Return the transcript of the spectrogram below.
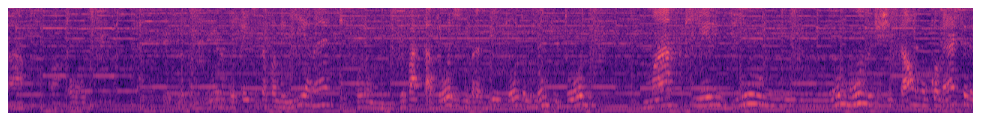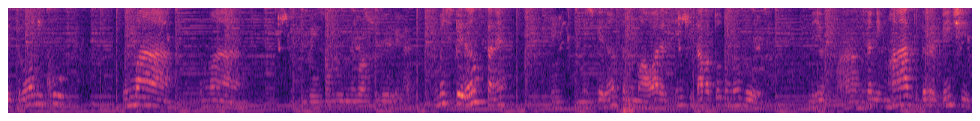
a, a, os os efeitos da pandemia, né, que foram devastadores no Brasil todo, no mundo todo, mas que ele viu no mundo digital, no comércio eletrônico, uma uma invenção do negócio dele, né? Uma esperança, né? Sim. Uma esperança numa hora assim que tava todo mundo meio desanimado. desanimado, de repente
